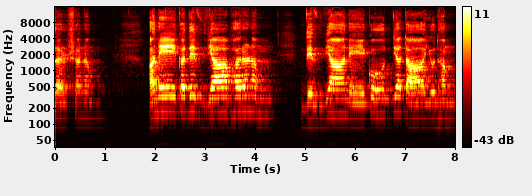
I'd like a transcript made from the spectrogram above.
darshanam. अनेकदिव्याभरणं दिव्यानेकोद्यतायुधम्।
